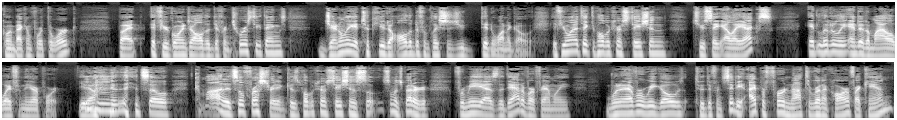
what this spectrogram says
going back and forth to work. But if you're going to all the different touristy things, generally it took you to all the different places you didn't want to go. If you want to take the public transportation to say LAX, it literally ended a mile away from the airport you know mm-hmm. and so come on it's so frustrating because public transportation is so, so much better for me as the dad of our family whenever we go to a different city i prefer not to rent a car if i can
